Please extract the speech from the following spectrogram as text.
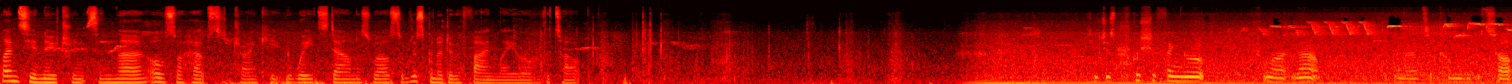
Plenty of nutrients in there. Also helps to try and keep the weeds down as well. So I'm just going to do a fine layer over the top. So you just push your finger up like that. And then to come to the top.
